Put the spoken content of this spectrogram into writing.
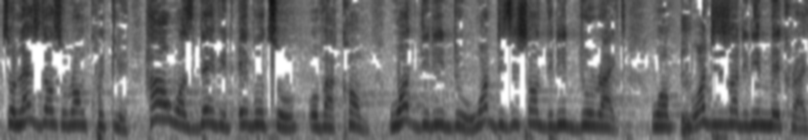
So let's just run quickly. How was David able to overcome? What did he do? What decision did he do right? What, what decision did he make right?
